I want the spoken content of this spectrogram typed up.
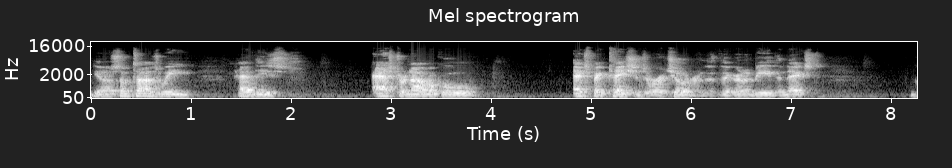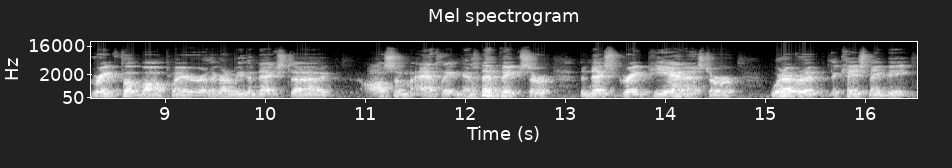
You know, sometimes we have these astronomical expectations of our children that they're going to be the next great football player, or they're going to be the next uh, awesome athlete in the Olympics, or the next great pianist, or whatever the, case may be.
